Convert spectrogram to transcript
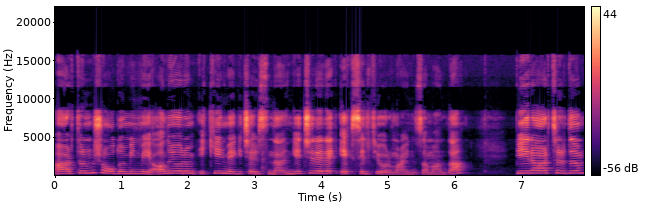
artırmış olduğum ilmeği alıyorum. 2 ilmek içerisinden geçirerek eksiltiyorum aynı zamanda. Bir artırdım.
